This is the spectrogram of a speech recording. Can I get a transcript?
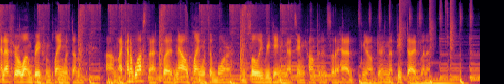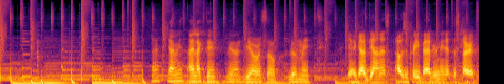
And after a long break from playing with them, um, I kind of lost that, but now playing with them more, I'm slowly regaining that same confidence that I had, you know, during that peak dive lineup. Uh, yeah, I mean, I liked him. We are also roommates. Yeah, I gotta be honest, I was a pretty bad roommate at the start.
